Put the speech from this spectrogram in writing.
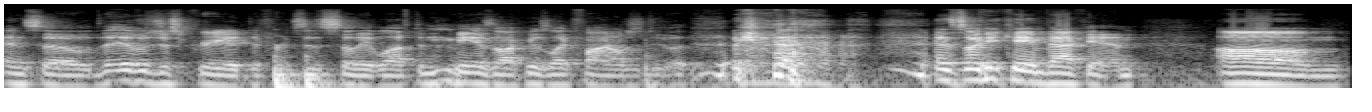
And so it was just creative differences. So they left, and Miyazaki was like, "Fine, I'll just do it." and so he came back in. Um,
